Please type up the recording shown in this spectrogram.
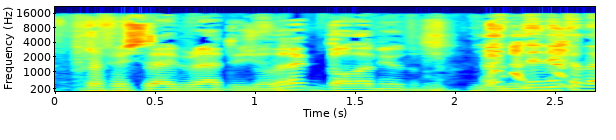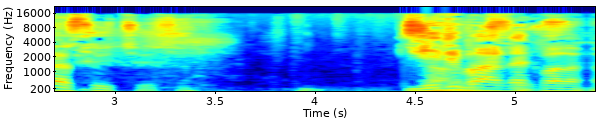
Profesyonel bir radyocu olarak dolanıyordum. Günde ne kadar su içiyorsun? 7 Sağlık bardak falan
